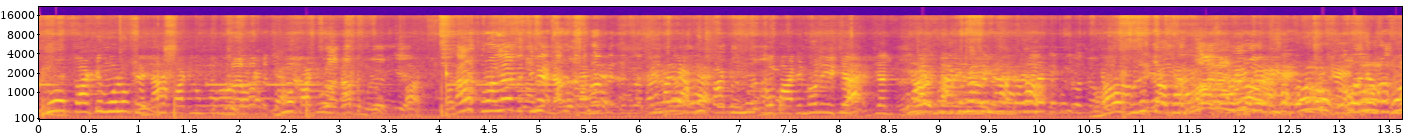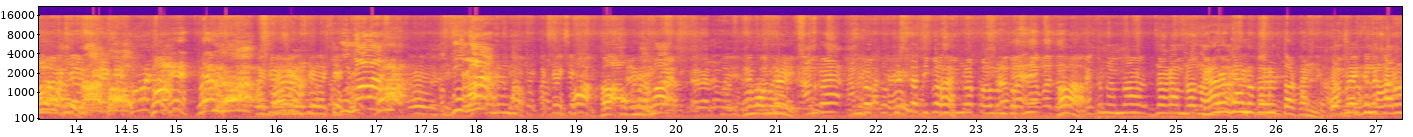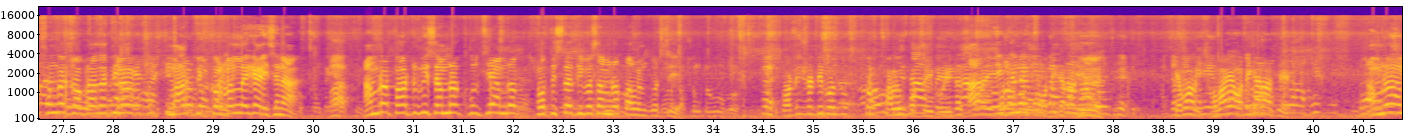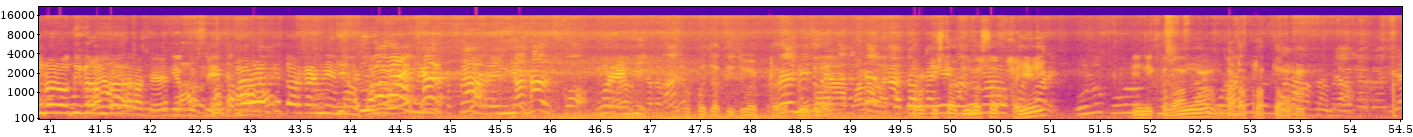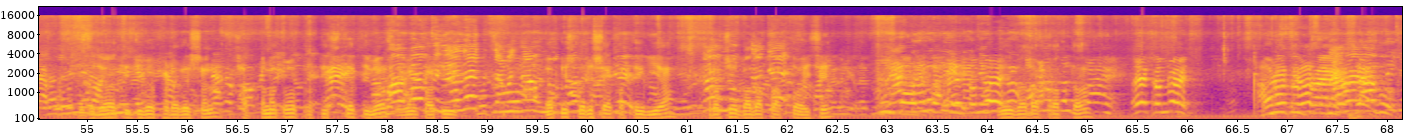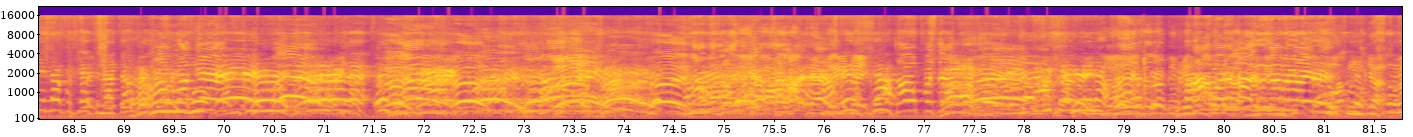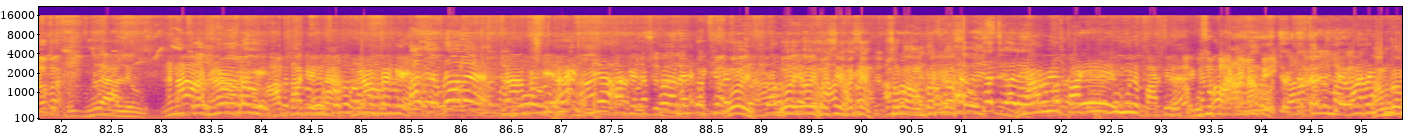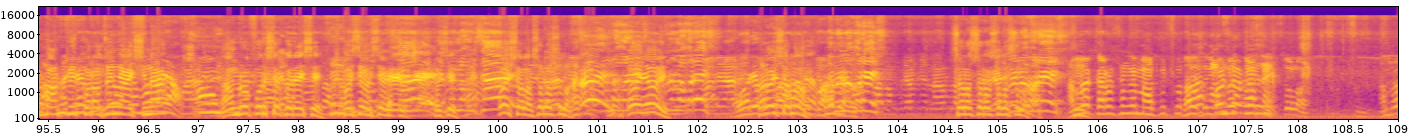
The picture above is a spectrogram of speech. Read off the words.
ওই বদল বই আনতে ওখানে কিসে বিশেষ মানুষ বিশেষ মানুষ ওই থামো পার্টি মুলুক না পার্টি মুলুক পার্টি না কোরালে বিচনে না মানে আপনি পার্টি মুলুক পার্টি মুলুক ইচ্ছা ভাও গুলি তো আমরা আমরা প্রতিষ্ঠা দিবস আমরা পালন করছি এখন আমরা জায়গা আমরা দরকার নেই আমরা এখানে কারোর সঙ্গে ঝগড়াঝাটি মারপিট করবার লেগে আইছে না আমরা পার্ট অফিস আমরা খুলছি আমরা প্রতিষ্ঠা দিবস আমরা পালন করছি। প্রতিষ্ঠা দিবস তো পালন করতেই এখানে আছে কেমন? সবাই অধিকার আছে? আমরা আমরা অধিকার আমরা ইয়ে করছি। উপজাতি প্রতিষ্ঠা দিবস ফাইয়াই তিনি কবাং বাধাপ্রাপ্ত হ্যাঁ উপজাতি যুব ফেডারেশন ছাপ্পান্নতম প্রতিষ্ঠা দিবস এবং পার্টি অফিস পরিষ্কার করতে গিয়া প্রচুর বাধাপ্রাপ্ত হয়েছে। এই বাধাপ্রাপ্ত এই কমরেড আমরা ওই ওই ওই হয়েছে হয়েছে চলো আমরা আমরা মারপিট করার জন্য আইসি না। আমরা পরিষ্কার করে আসে হয়েছে হয়েছে হয়েছে হয়েছে। ওই চলো চলো চলো। ওই ওই। ওই চলো। চলো চলো চলো চলো। আমরা কারোর সঙ্গে মারপিট করতেছি না আমরা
